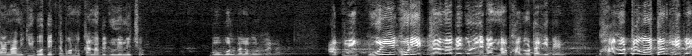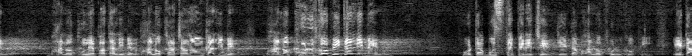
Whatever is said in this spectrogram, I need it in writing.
কানা নি কি গো, দেখতে পাও না? কানা বেগুন এনেছো? বউ বলবে না বলবে না। আপনি ঘুরি ঘুরি কানা বেগুন লিবেন না, ভালোটা লিবেন। ভালো টমাটার নিবেন ভালো ধনে পাতা লিবেন, ভালো কাঁচা লঙ্কা নিবেন ভালো ফুলকপিটা নিবেন ওটা বুঝতে পেরেছেন যে এটা ভালো ফুলকপি। এটা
